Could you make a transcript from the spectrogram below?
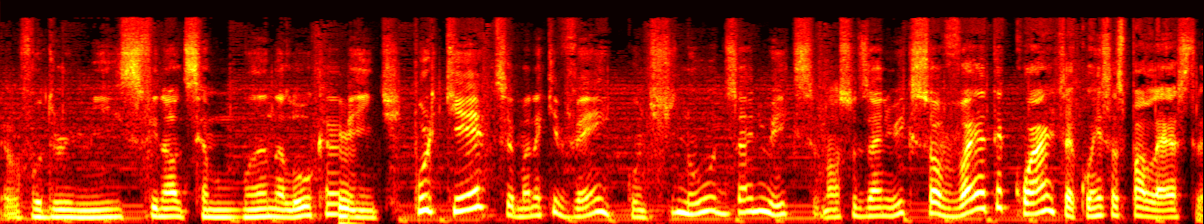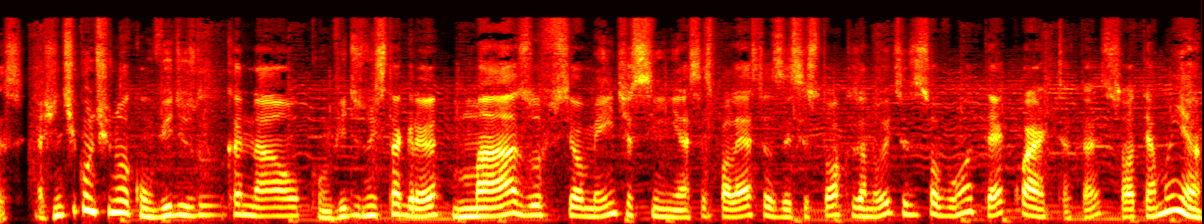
Eu vou dormir esse final de semana loucamente. Porque semana que vem continua o Design Weeks. O nosso Design Weeks só vai até quarta com essas palestras. A gente continua com vídeos do canal, com vídeos no Instagram, mas oficialmente, assim, essas palestras, esses toques à noite, eles só vão até quarta, tá? Só até amanhã.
